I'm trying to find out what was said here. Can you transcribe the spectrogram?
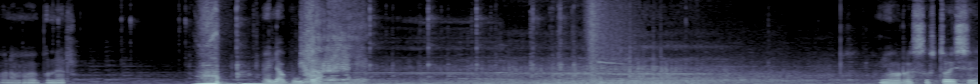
Bueno, me voy a poner. Ay la puta. Me asustó ese.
